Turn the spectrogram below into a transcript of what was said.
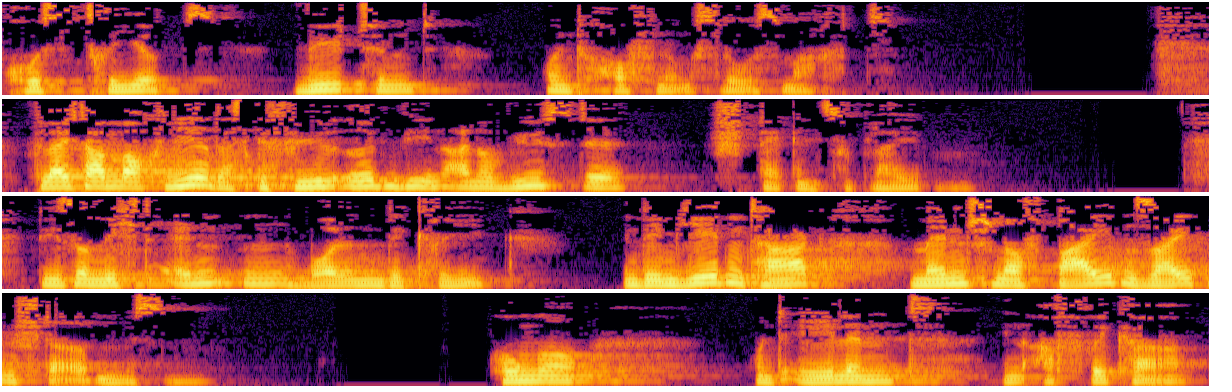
frustriert, wütend und hoffnungslos macht. Vielleicht haben auch wir das Gefühl, irgendwie in einer Wüste stecken zu bleiben. Dieser nicht enden wollende Krieg, in dem jeden Tag Menschen auf beiden Seiten sterben müssen. Hunger und Elend in Afrika.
